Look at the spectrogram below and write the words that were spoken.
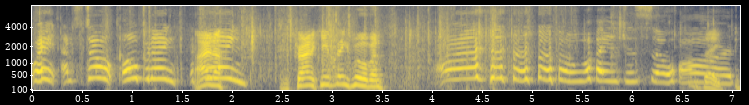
Wait, I'm still opening I know. thing. Just trying to keep things moving. Why is this so hard?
